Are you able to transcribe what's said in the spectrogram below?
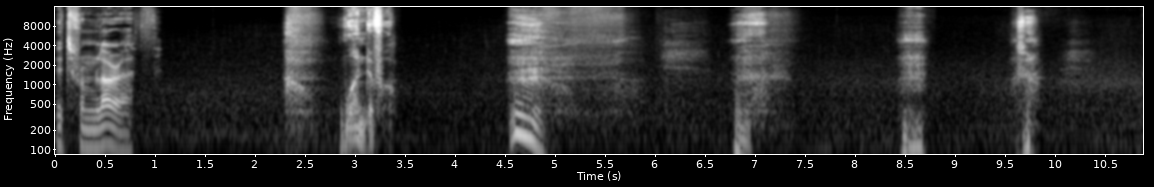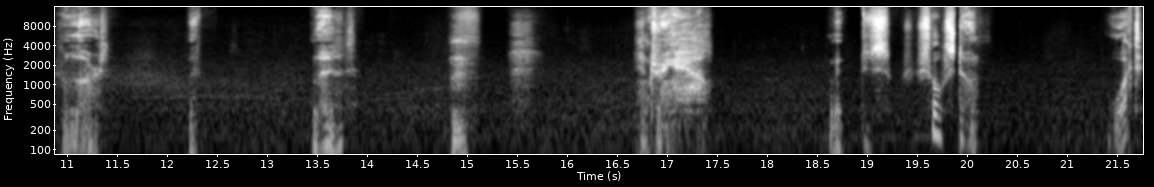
It's from Lorath. Wonderful. Hmm. Hmm. Hmm. So, Lord. Lilith. Hmm. Entering hell. With this Soulstone. What?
